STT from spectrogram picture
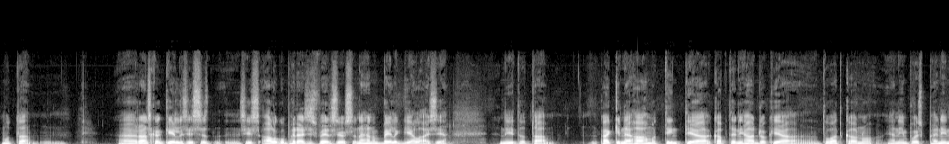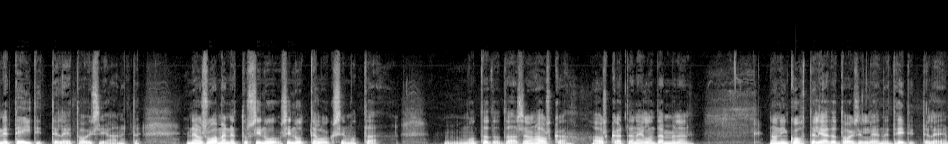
mutta ranskankielisissä, siis alkuperäisissä versioissa, nämähän on belgialaisia, niin tota, kaikki nämä hahmot, Tintti ja kapteeni Haddock ja Tuhatkauno ja niin poispäin, niin ne teitittelee toisiaan. Että ne on suomennettu sinu, sinutteluksi, mutta, mutta tota, se on hauskaa, hauskaa, että neillä on tämmöinen, no niin kohteliaita toisilleen, ne teitittelee.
